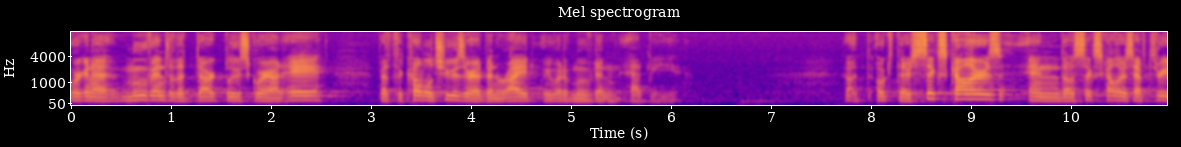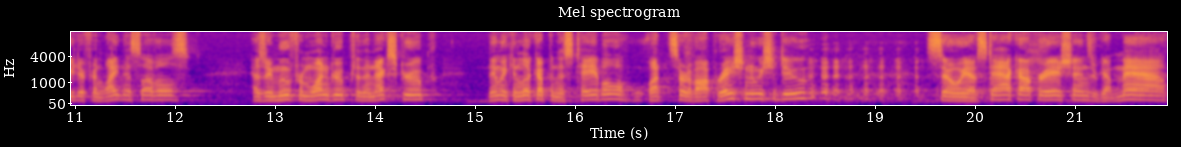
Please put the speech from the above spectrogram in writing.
We're going to move into the dark blue square at A, but if the codel chooser had been right, we would have moved in at B. Uh, Okay, there's six colors, and those six colors have three different lightness levels. As we move from one group to the next group, then we can look up in this table what sort of operation we should do. so we have stack operations, we've got math,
